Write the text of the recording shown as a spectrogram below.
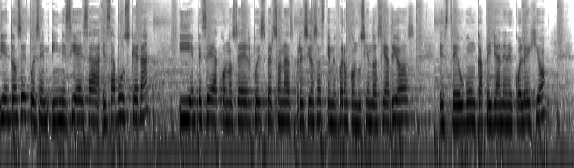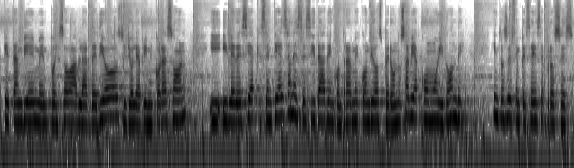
Y entonces pues em, inicié esa, esa búsqueda y empecé a conocer pues personas preciosas que me fueron conduciendo hacia Dios. Este, hubo un capellán en el colegio que también me empezó a hablar de Dios y yo le abrí mi corazón y, le decía que sentía esa necesidad de encontrarme con Dios, pero no sabía cómo y dónde. Entonces empecé ese proceso.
